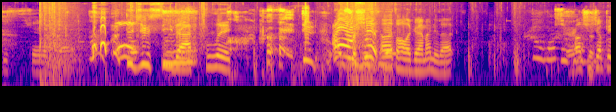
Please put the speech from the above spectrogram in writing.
just straight up that. Did you see that flick? dude, Oh shit! Oh, that's a hologram. I knew that. Yeah, that's Why don't jump in?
